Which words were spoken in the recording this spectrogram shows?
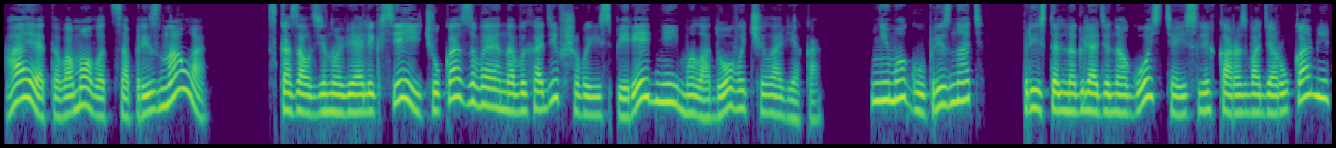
А этого молодца признала? сказал Зиновий Алексеевич, указывая на выходившего из передней молодого человека. Не могу признать, пристально глядя на гостя и слегка разводя руками,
